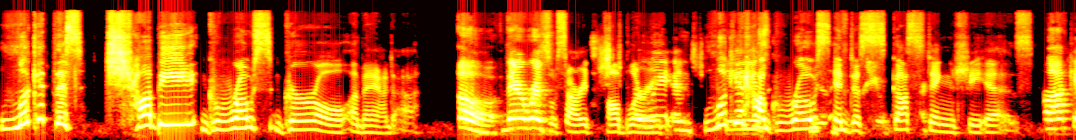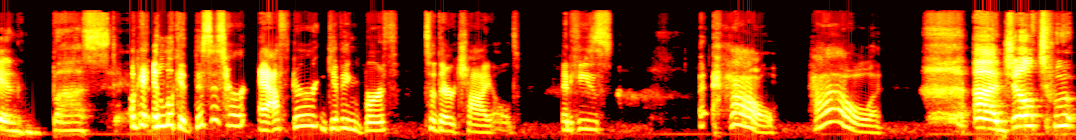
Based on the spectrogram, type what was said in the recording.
look at this chubby, gross girl, Amanda. Oh, there was So sorry, it's all blurry. Look at how gross and disgusting she is. fucking busted. Okay, and look at this is her after giving birth to their child. And he's how? How? Uh, Jill to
